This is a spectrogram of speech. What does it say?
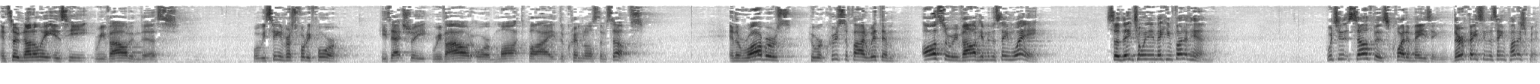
And so not only is he reviled in this, what we see in verse 44, he's actually reviled or mocked by the criminals themselves. And the robbers who were crucified with him also reviled him in the same way. So they join in making fun of him which in itself is quite amazing. They're facing the same punishment.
